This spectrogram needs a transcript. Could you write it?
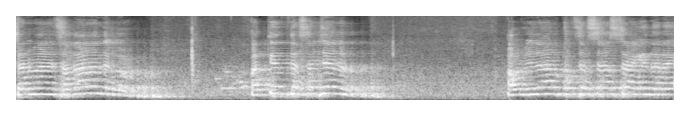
ಸನ್ಮಾನ್ಯ ಸದಾನಂದ ಗೌಡರು ಅತ್ಯಂತ ಸಜ್ಜನರು. ಅವರು ವಿಧಾನ ಪರಿಷತ್ ಸದಸ್ಯರಾಗಿದ್ದಾರೆ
